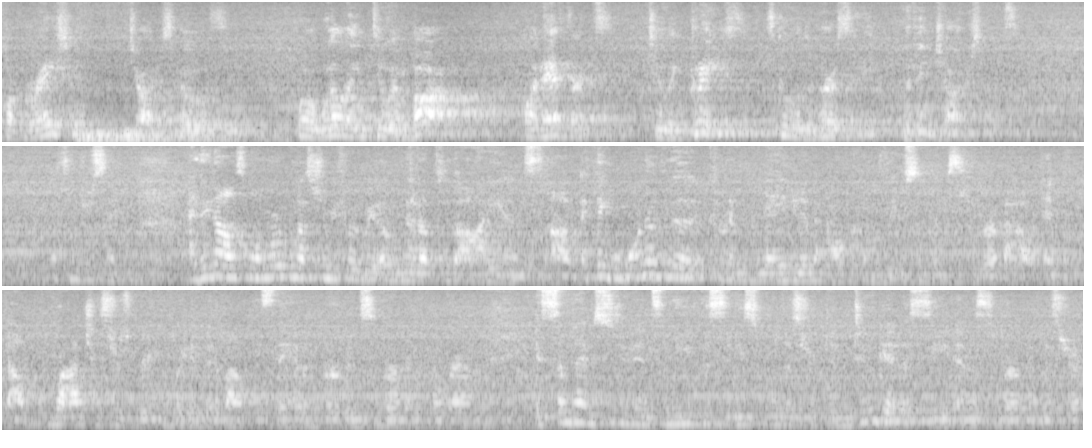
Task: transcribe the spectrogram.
corporation charter schools, who are willing to embark on efforts to increase school diversity within charter schools. Think Alice, one more question before we open it up to the audience. Um, I think one of the kind of negative outcomes that you sometimes hear about, and um, Rochester's written quite a bit about this, they have an urban-suburban program, is sometimes students leave the city school district and do get a seat in a suburban district,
